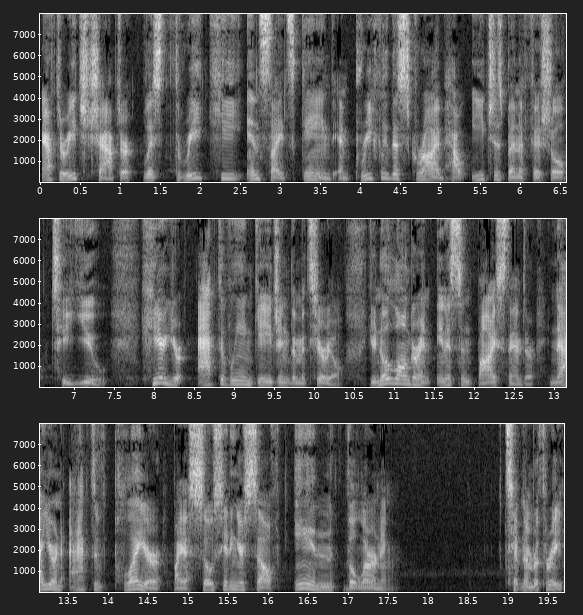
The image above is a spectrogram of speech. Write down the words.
after each chapter, list three key insights gained and briefly describe how each is beneficial to you. Here, you're actively engaging the material. You're no longer an innocent bystander. Now you're an active player by associating yourself in the learning. Tip number three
